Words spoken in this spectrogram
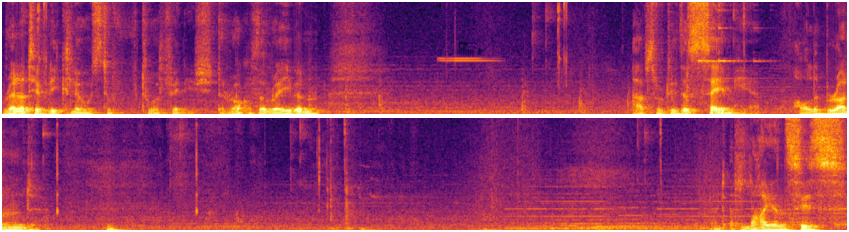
relatively close to, to a finish. The Rock of the Raven. Absolutely the same here. Olibrand. Alliances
